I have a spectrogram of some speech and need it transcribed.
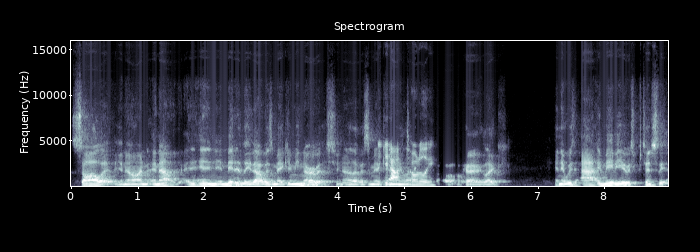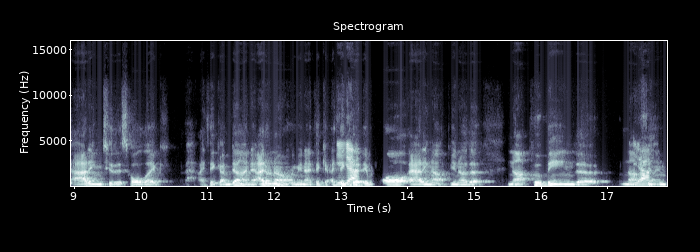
solid you know and and that and, and, admittedly that was making me nervous you know that was making yeah, me like totally oh, okay like and it was at, and maybe it was potentially adding to this whole like i think i'm done i don't know i mean i think i think yeah. that it was all adding up you know the not pooping, the not yeah. feeling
